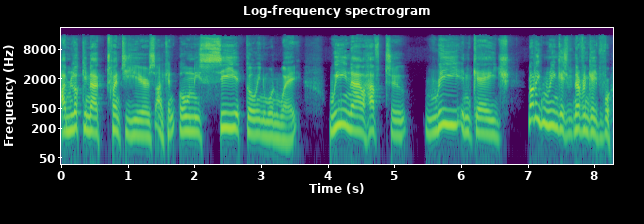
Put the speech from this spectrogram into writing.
I'm looking at 20 years, I can only see it going one way. We now have to re engage, not even re engage, we've never engaged before.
